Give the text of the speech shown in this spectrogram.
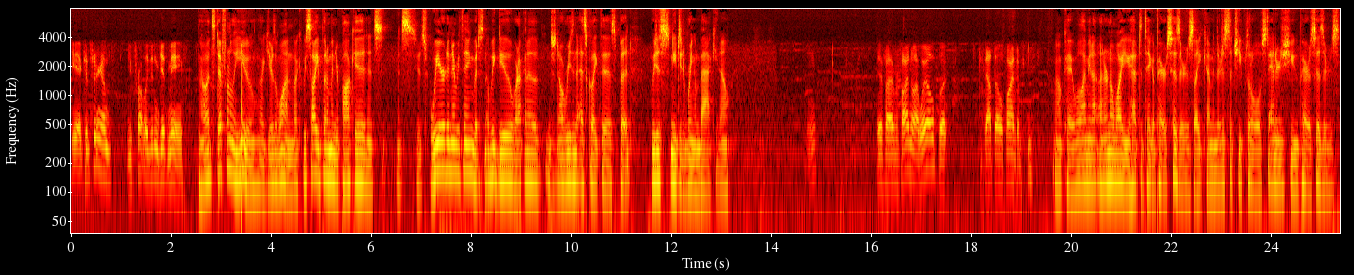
Yeah, considering I'm, you probably didn't get me. No, it's definitely you, like, you're the one. Like, we saw you put them in your pocket, and it's, it's, it's weird and everything, but it's no big deal, we're not gonna, there's no reason to escalate this, but we just need you to bring them back, you know? Mm. If I ever find them, I will, but doubt they'll find them. Okay, well, I mean, I, I don't know why you have to take a pair of scissors. Like, I mean, they're just a cheap little standard issue pair of scissors.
